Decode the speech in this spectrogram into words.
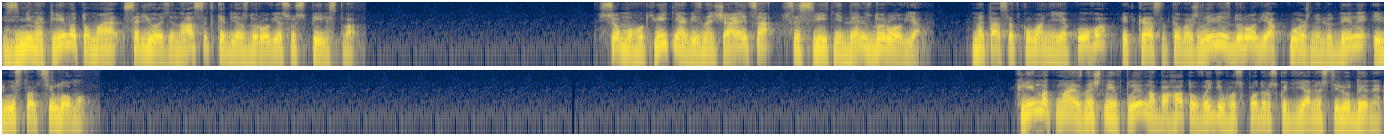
Зміна клімату має серйозні наслідки для здоров'я суспільства. 7 квітня відзначається Всесвітній день здоров'я, мета святкування якого підкреслити важливість здоров'я кожної людини і людства в цілому. Клімат має значний вплив на багато видів господарської діяльності людини,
